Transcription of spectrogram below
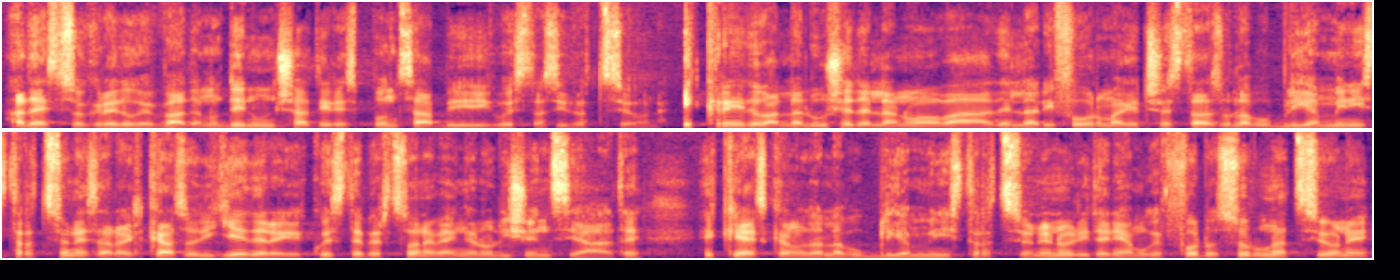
adesso credo che vadano denunciati i responsabili di questa situazione. E credo alla luce della nuova della riforma che c'è stata sulla pubblica amministrazione sarà il caso di chiedere che queste persone vengano licenziate e che escano dalla pubblica amministrazione. Noi riteniamo che solo un'azione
